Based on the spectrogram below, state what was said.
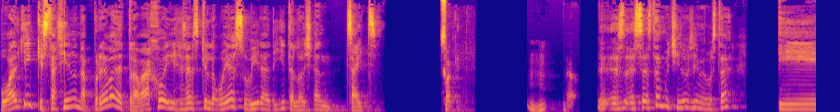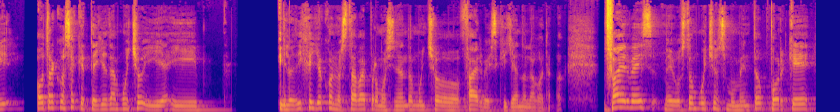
o alguien que está haciendo una prueba de trabajo y dice, ¿sabes qué? Lo voy a subir a DigitalOcean Sites. Socket. está muy chido, sí me gusta. Y otra cosa que te ayuda mucho y, y y lo dije yo cuando estaba promocionando mucho Firebase, que ya no lo hago tanto. Firebase me gustó mucho en su momento porque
